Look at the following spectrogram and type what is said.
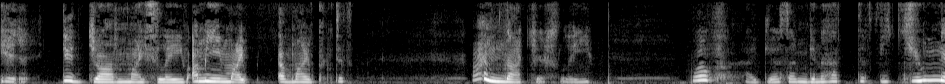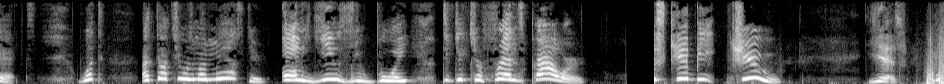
Good job, my slave. I mean, my uh, my apprentice. I'm not your slave. Well, I guess I'm gonna have to defeat you next. What? I thought you was my master. I'll use you, boy, to get your friend's power. This can't be true. Yes. Why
